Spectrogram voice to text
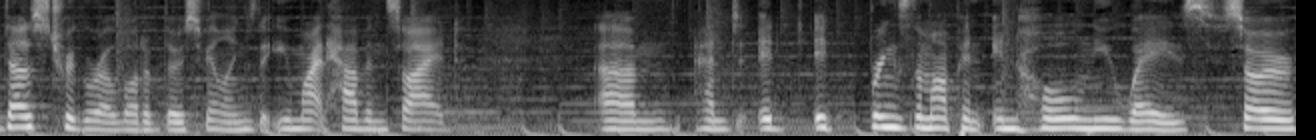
does trigger a lot of those feelings that you might have inside. Um, and it, it brings them up in, in whole new ways. So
